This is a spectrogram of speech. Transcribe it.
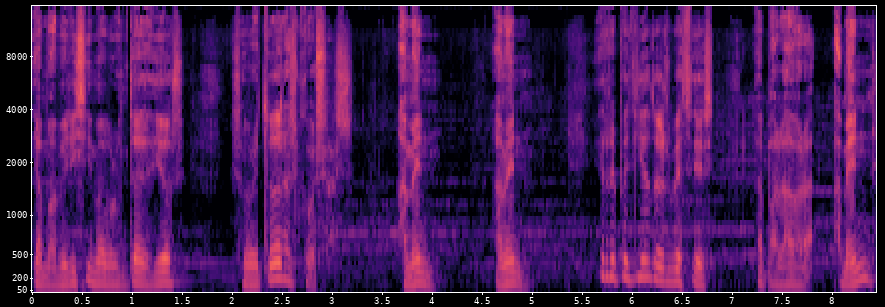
y amabilísima voluntad de Dios sobre todas las cosas. Amén, amén. Y repetía dos veces la palabra amén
